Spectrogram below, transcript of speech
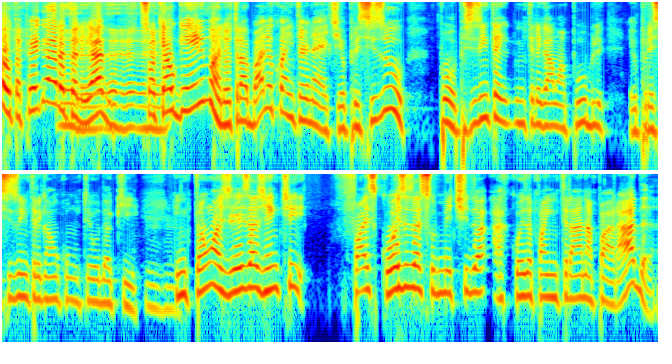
é outra pegada, tá ligado? Só que é o game, mano. Eu trabalho com a internet. Eu preciso. Pô, eu preciso entre- entregar uma publi, eu preciso entregar um conteúdo aqui. Então, às vezes, a gente faz coisas, é submetido a, a coisa pra entrar na parada,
